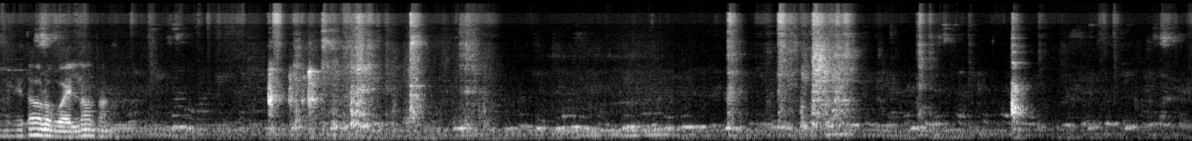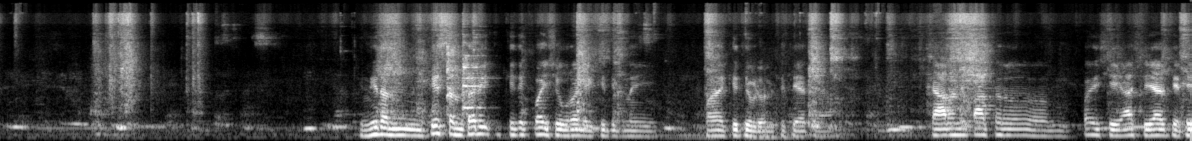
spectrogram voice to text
म्हणजे तो लोक व्हायला नव्हता. निदान दिसन तरी किती पैसे उरले किती नाही? मला किती उडवून किती येत्या चार आणि पाच पैसे असे येते ते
